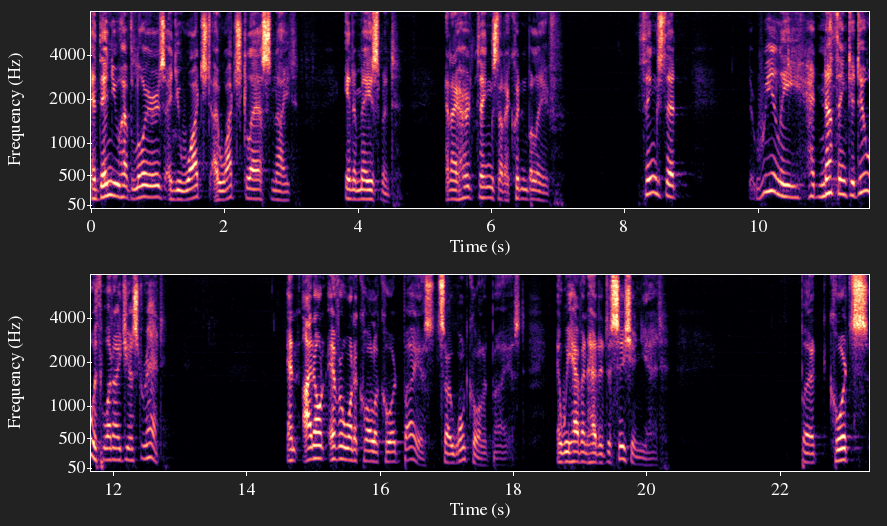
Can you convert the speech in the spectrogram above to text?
and then you have lawyers and you watched, I watched last night in amazement, and I heard things that I couldn't believe. Things that really had nothing to do with what I just read. And I don't ever want to call a court biased, so I won't call it biased. And we haven't had a decision yet. But courts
